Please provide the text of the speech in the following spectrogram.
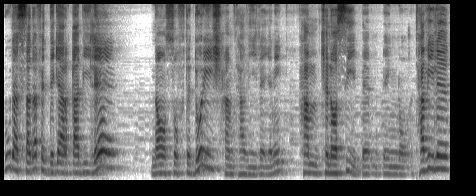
بود از صدف دگر قبیله ناسفت دوریش هم طویله یعنی هم کلاسی به, به این نوع طویله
